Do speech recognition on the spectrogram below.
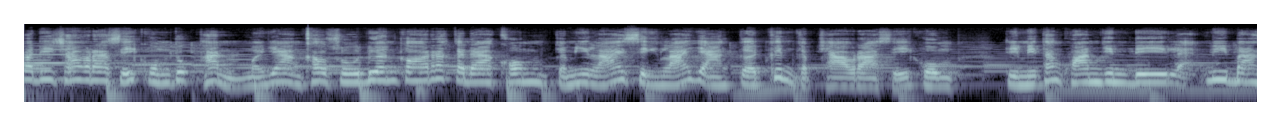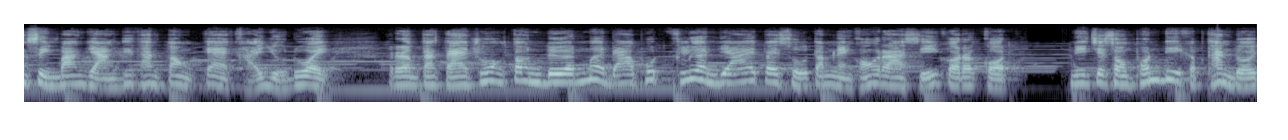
วัสดีชาวราศีกุมทุกท่าน เมื่อย่างเข้าสู่เดือนกรกฎาคม จะมีหลายสิ่งหลายอย่างเกิดขึ้นกับชาวราศีกุม ที่มีทั้งความยินดีและมีบางสิ่งบางอย่างที่ท่านต้องแก้ไขอยู่ด้วย เริ่มตั้งแต่ช่วงต้นเดือนเมื่อดาวพุธเคลื่อนย้ายไปสู่ตำแหน่งของราศีกรกฎนี่จะส่งผลดีกับท่านโดย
